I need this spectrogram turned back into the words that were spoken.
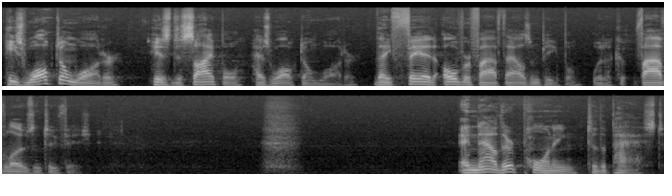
He's walked on water. His disciple has walked on water. They fed over 5,000 people with a, five loaves and two fish. And now they're pointing to the past.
